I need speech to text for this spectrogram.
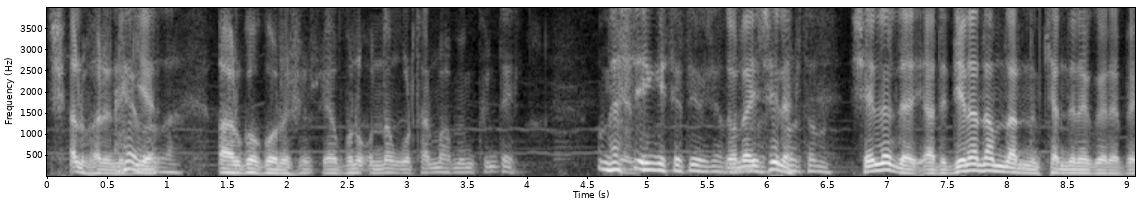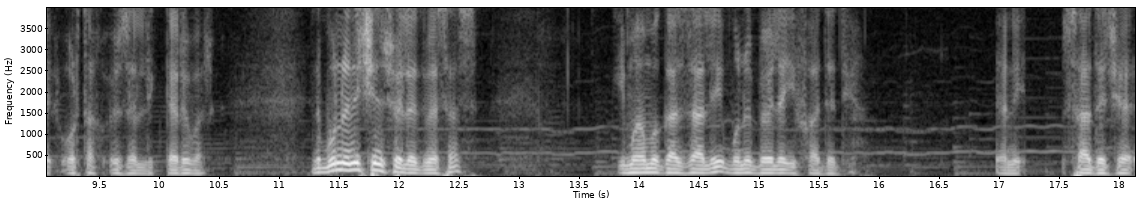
Şalvarını giyer. Argo konuşur. Ya bunu ondan kurtarmak mümkün değil. O mesleğin getirdiği hocam. Dolayısıyla şeyler de yani din adamlarının kendine göre ortak özellikleri var. Yani bunun için söyledim esas. İmam-ı Gazali bunu böyle ifade ediyor. Yani sadece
